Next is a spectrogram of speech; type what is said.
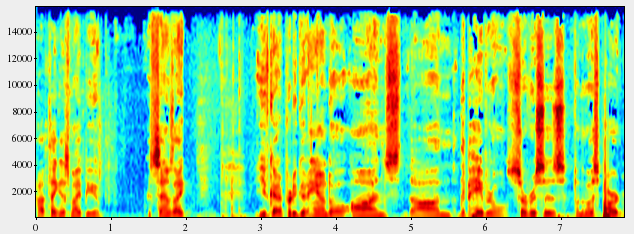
I think this might be a. It sounds like you've got a pretty good handle on on the behavioral services for the most part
